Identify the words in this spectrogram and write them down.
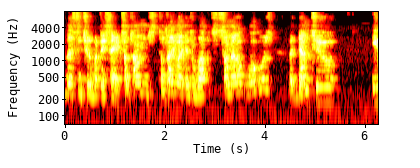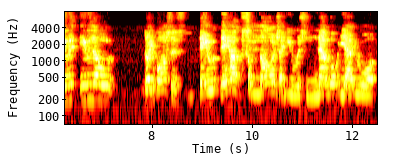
listen to what they say. Sometimes sometimes you want to interrupt some other vocals, but them two, even even though your bosses. They they have some knowledge that you was never yeah you will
